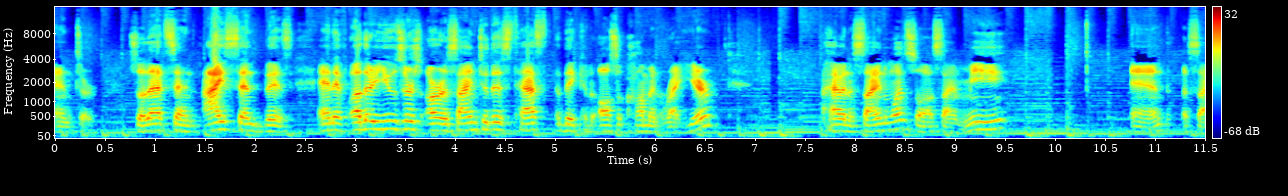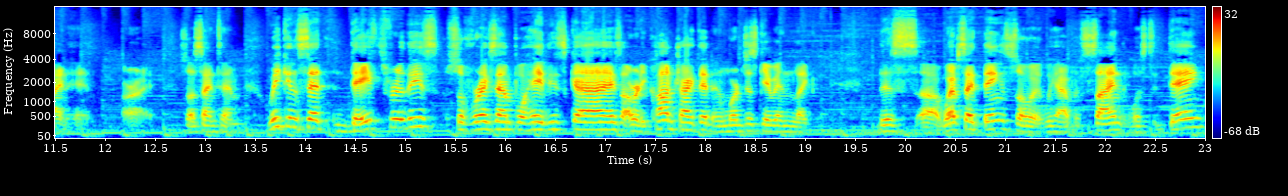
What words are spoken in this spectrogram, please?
Enter. So that's sent. I sent this. And if other users are assigned to this task, they could also comment right here. I haven't assigned one, so I'll assign me and assign him. All right. So assign to him. We can set dates for these. So for example, hey, these guys already contracted and we're just given like this uh, website thing. So we have assigned was today.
